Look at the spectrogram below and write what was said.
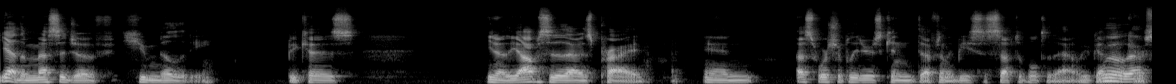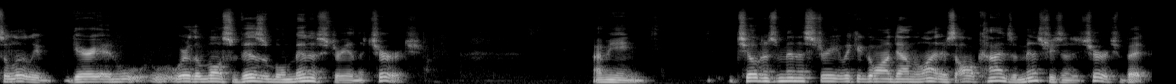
yeah the message of humility. Because you know the opposite of that is pride. And us worship leaders can definitely be susceptible to that. We've got well absolutely gary and we're the most visible ministry in the church. I mean children's ministry we could go on down the line. There's all kinds of ministries in the church but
